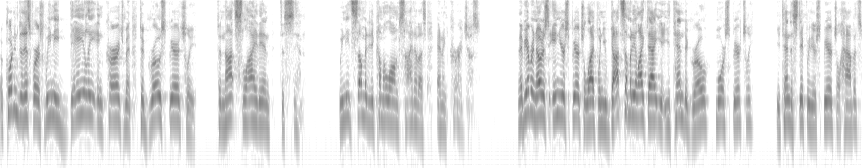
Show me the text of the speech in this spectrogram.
According to this verse, we need daily encouragement to grow spiritually, to not slide into sin. We need somebody to come alongside of us and encourage us. And have you ever noticed in your spiritual life, when you've got somebody like that, you, you tend to grow more spiritually? You tend to stick with your spiritual habits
